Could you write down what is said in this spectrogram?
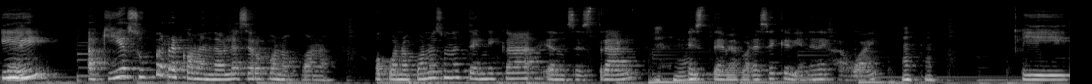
Y aquí es súper recomendable hacer oponopono. Oponopono es una técnica ancestral, este, me parece que viene de Hawái. Y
